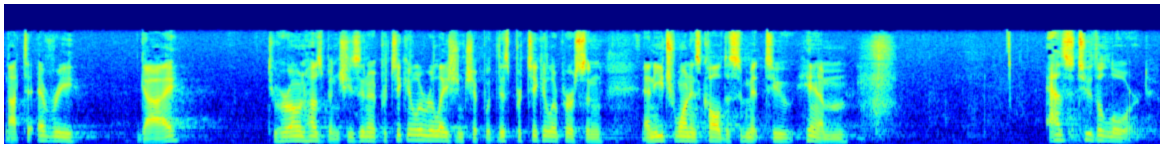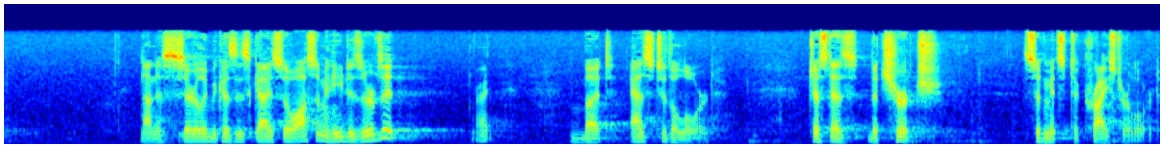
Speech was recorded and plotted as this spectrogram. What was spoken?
not to every guy, to her own husband. She's in a particular relationship with this particular person, and each one is called to submit to him as to the Lord. Not necessarily because this guy's so awesome and he deserves it, right? But as to the Lord, just as the church submits to Christ her Lord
